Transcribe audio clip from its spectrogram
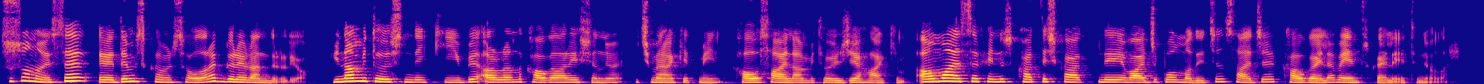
Susano ise e, deniz kamisi olarak görevlendiriliyor. Yunan mitolojisindeki gibi aralarında kavgalar yaşanıyor. Hiç merak etmeyin. Kaos hala mitolojiye hakim. Ama maalesef henüz kardeş katli vacip olmadığı için sadece kavgayla ve entrikayla yetiniyorlar.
